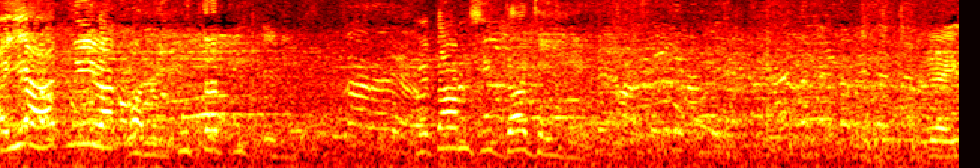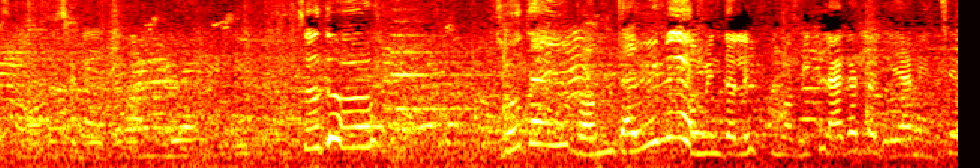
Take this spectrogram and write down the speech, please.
અહીંયા હાથ નહીં રાખવાનો કૂતરથી બધા આમ સીધા જઈએ. શું થયું શું થયું ગમતાવ્યું ને. અમે તો લિફ્ટમાં બીક લાગે તો ગયા નીચે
